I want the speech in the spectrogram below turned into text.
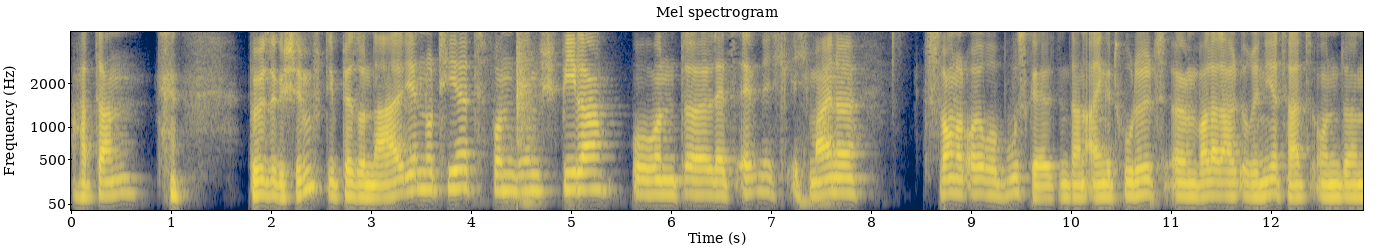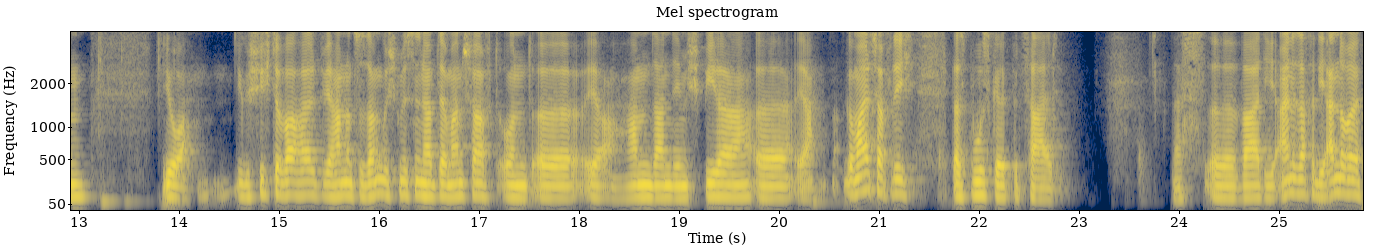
hat dann böse geschimpft, die Personalien notiert von dem Spieler. Und äh, letztendlich, ich meine, 200 Euro Bußgeld sind dann eingetrudelt, ähm, weil er da halt uriniert hat. Und ähm, ja, die Geschichte war halt, wir haben dann zusammengeschmissen innerhalb der Mannschaft und äh, ja, haben dann dem Spieler äh, ja, gemeinschaftlich das Bußgeld bezahlt. Das äh, war die eine Sache. Die andere,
